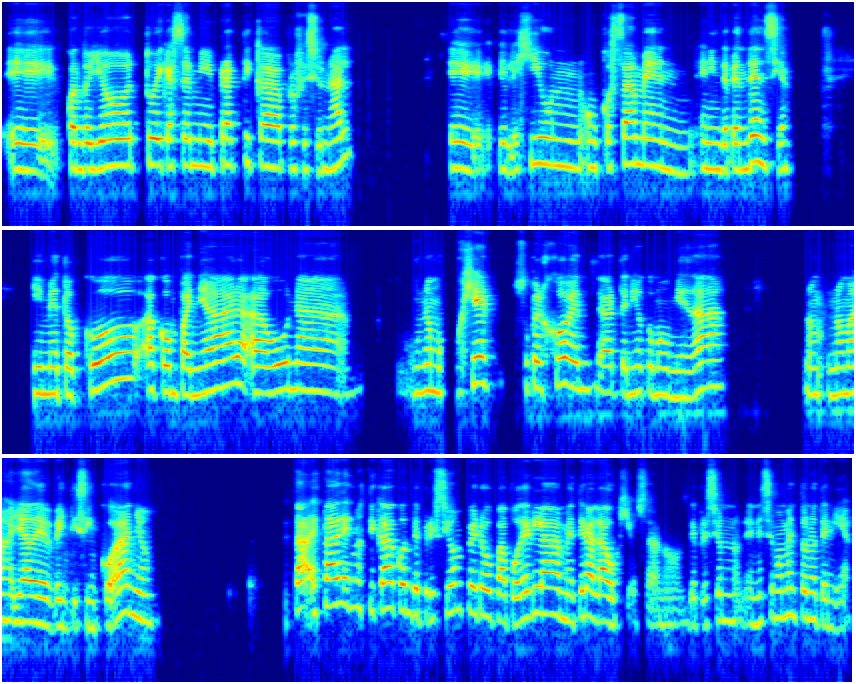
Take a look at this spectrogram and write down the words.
Eh, cuando yo tuve que hacer mi práctica profesional, eh, elegí un, un COSAM en Independencia y me tocó acompañar a una, una mujer súper joven, de haber tenido como mi edad, no, más allá de 25 años. estaba diagnosticada con depresión, pero para poderla meter al auge, o sea, no, depresión en ese momento no tenía.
